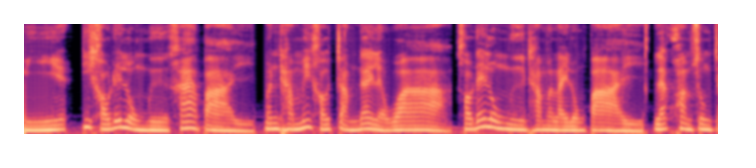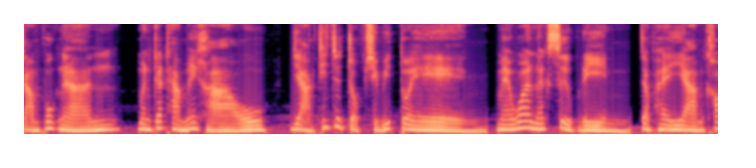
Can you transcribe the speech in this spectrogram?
มิที่เขาได้ลงมือฆ่าไป มันทำให้เขาจำได้แล้วว่า เขาได้ลงมือทำอะไรลงไป และความทรงจำพวกนั้น มันก็ทำให้เขาอยากที่จะจบชีวิตตัวเอง แม้ว่านักสืบรินจะพยายามเข้า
